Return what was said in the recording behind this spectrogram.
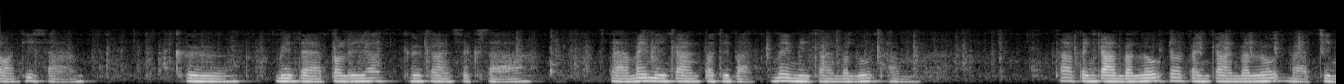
ตอนที่สามคือมีแต่ปริยัติคือการศึกษา แต่ไม่มีการปฏิบัติไม่มีการบรรลุธรรม ถ้าเป็นการบรรลุก็เป็นการบรรลุแบบจิน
